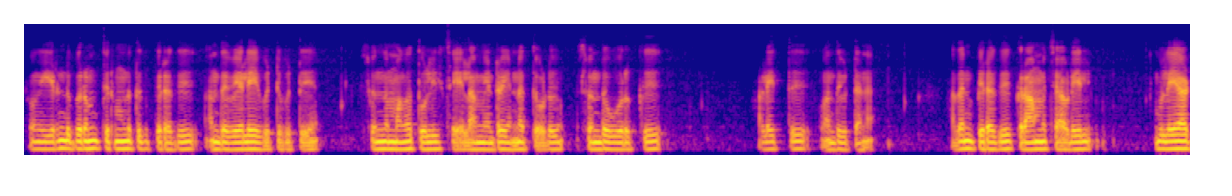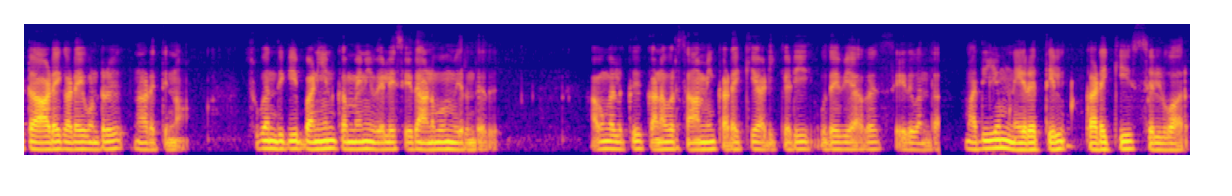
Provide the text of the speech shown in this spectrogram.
இவங்க இரண்டு பேரும் திருமணத்துக்கு பிறகு அந்த வேலையை விட்டுவிட்டு சொந்தமாக தொழில் செய்யலாம் என்ற எண்ணத்தோடு சொந்த ஊருக்கு அழைத்து வந்துவிட்டன. அதன் பிறகு கிராமச்சாவடியில் விளையாட்டு ஆடை கடை ஒன்று நடத்தினான். சுகந்திக்கு பனியன் கம்பெனி வேலை செய்த அனுபவம் இருந்தது. அவங்களுக்கு கணவர் சாமி கடைக்கு அடிக்கடி உதவியாக செய்து வந்தார். மதியம் நேரத்தில் கடைக்கு செல்வார்.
